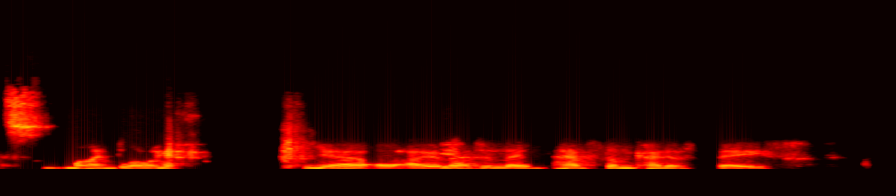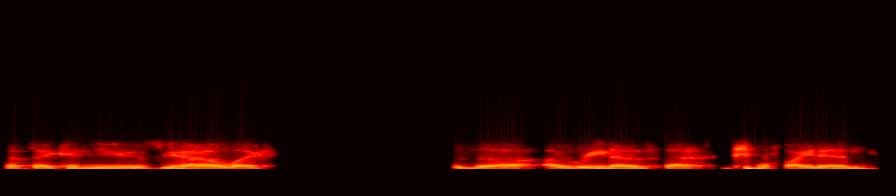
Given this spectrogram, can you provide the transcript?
It's mind blowing. yeah, I imagine yeah. they have some kind of base that they can use. You know, like the arenas that people fight in,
